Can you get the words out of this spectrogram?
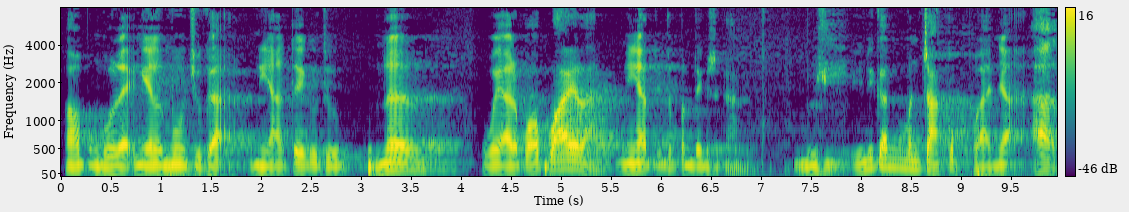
Kalau penggolek ilmu juga niatnya kudu bener. Kowe arep apa lah, niat itu penting sekali. Ini kan mencakup banyak hal.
